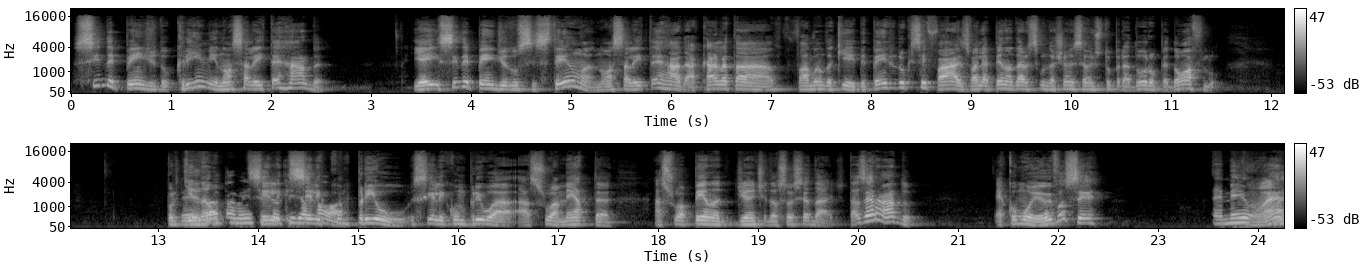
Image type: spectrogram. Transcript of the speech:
se depende do crime, nossa lei está errada. E aí, se depende do sistema, nossa lei está errada. A Carla está falando aqui, depende do que se faz, vale a pena dar a segunda chance a um estuprador ou pedófilo? Porque é não, se ele, se ele cumpriu, se ele cumpriu a, a sua meta, a sua pena diante da sociedade, está zerado. É como eu e você. É meio, não é?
